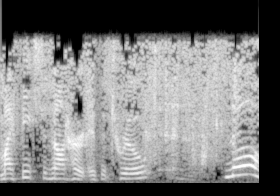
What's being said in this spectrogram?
My feet should not hurt. Is it true? No.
